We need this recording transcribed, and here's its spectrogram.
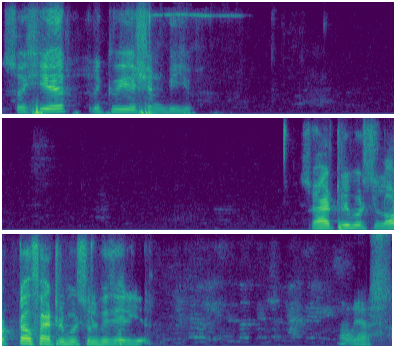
So here requisition BU. So attributes, lot of attributes will be there here. yes.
